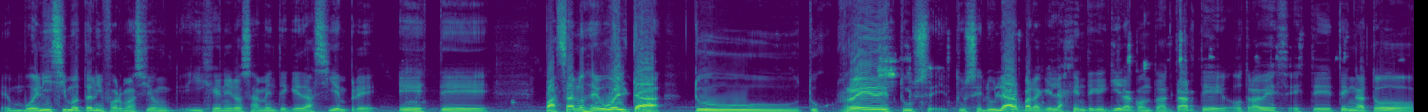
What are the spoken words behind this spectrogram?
eh, buenísimo toda la información y generosamente que das siempre. Este, pasanos de vuelta tus redes, tu, tu, celular para que la gente que quiera contactarte otra vez este, tenga todo,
